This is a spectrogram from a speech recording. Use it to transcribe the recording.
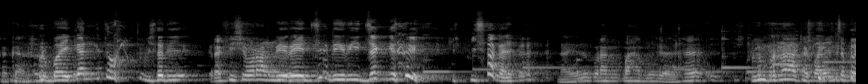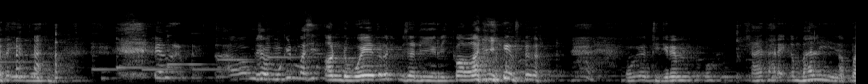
gagal. perbaikan itu bisa di Revisi orang di reject di reject gitu. Bisa nggak ya? Nah itu kurang paham juga. Saya belum pernah ada klien seperti itu. kan uh, bisa- mungkin masih on the way terus bisa di recall lagi gitu Mungkin dikirim, oh, saya tarik kembali. apa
